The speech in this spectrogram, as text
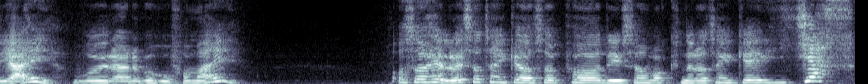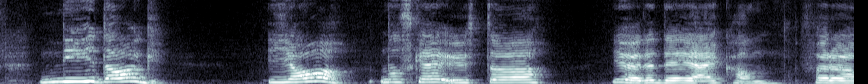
jeg? Hvor er det behov for meg? Og så heldigvis så tenker jeg også på de som våkner og tenker Yes! Ny dag! Ja! Nå skal jeg ut og gjøre det jeg kan for å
